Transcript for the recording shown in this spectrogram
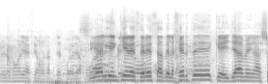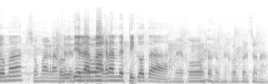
Pero como ya decíamos antes, podría jugar. Si en alguien quiere cerezas del. Jerte, que llamen a Soma, Soma, gran porque tiene las más grandes picotas Mejor, mejor persona.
